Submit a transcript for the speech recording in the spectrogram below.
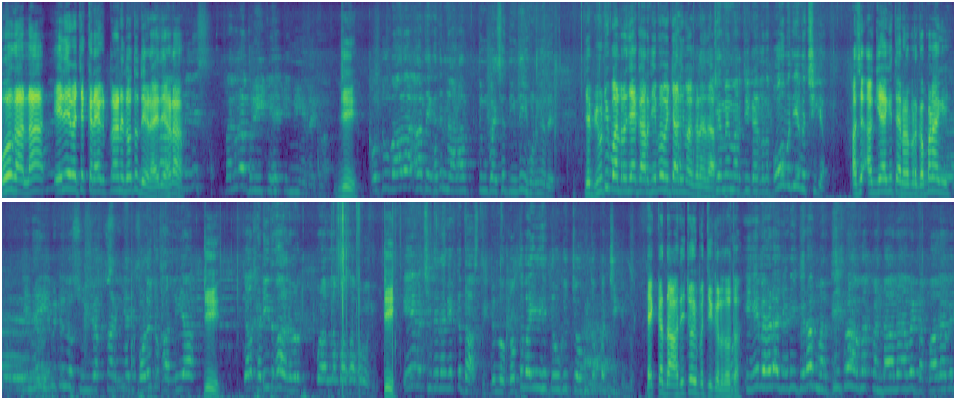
ਉਹ ਗੱਲ ਆ ਇਹਦੇ ਵਿੱਚ ਕਰੈਕਟਰਾਂ ਨੇ ਦੁੱਧ ਦੇਣਾ ਇਹਦੇ ਹਨਾ? ਹੁਣ ਇਹਦੇ ਪਹਿਲਾਂ ਨਾ ਬਰੀਕ ਇਹ ਕਿੰਨੀ ਹੈ ਦੇਖ ਲਾ। ਜੀ। ਉਸ ਤੋਂ ਬਾਅਦ ਆ ਦੇਖਦੇ ਨਾਲਾਂ ਤੈਨੂੰ ਵੈਸੇ ਦਿੰਦੇ ਹੀ ਹੋਣੀਆਂ ਦੇ ਜੇ ਬਿਊਟੀ ਪਾਰਲਰ ਜਾ ਕਰਦੀ ਭਾਵੇਂ 40 ਮੰਗ ਲੈਂਦਾ। ਜਿਵੇਂ ਮਰਜ਼ੀ ਕਰ ਲੈਂਦਾ ਬਹੁਤ ਵਧੀਆ ਬੱਚੀ ਆ। ਅੱਛਾ ਅੱਗੇ ਆ ਗਈ ਤੇਰਾ ਨੰਬਰ ਗੱਬਣਾ ਗਈ। ਇਹ ਨਹੀਂ ਇਹ ਵੀ ਢੱਲੋ ਸੂਈ ਰੱਖ ਧਰ ਕੇ ਅੱਜ ਬੋਲੇ ਚੋਂ ਖਾਲੀ ਆ। ਜੀ। ਚੱਲ ਖੜੀ ਦਿਖਾ ਦੇ ਫਿਰ ਲੰਬਾ ਸਫ਼ਰ ਹੋ ਜੂ। ਜੀ। ਇਹ ਬੱਚੀ ਦੇ ਦਾਂਗੇ ਇੱਕ 10 ਦੀ ਢੱਲੋ ਦੁੱਧ ਬਾਈ ਇਹ ਦੇਊਗੀ 24 ਤੋਂ 25 ਕਿਲੋ। ਇੱਕ 10 ਦੀ 24 25 ਕਿਲੋ ਦੁੱਧ। ਇਹ ਵਹਿੜਾ ਜਿਹੜੀ ਜਿਹੜਾ ਮਰਜ਼ੀ ਭਰਾ ਦਾ ਕੰਡਾ ਲਿਆਵੇ ਡੱਬਾ ਲਿਆਵੇ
